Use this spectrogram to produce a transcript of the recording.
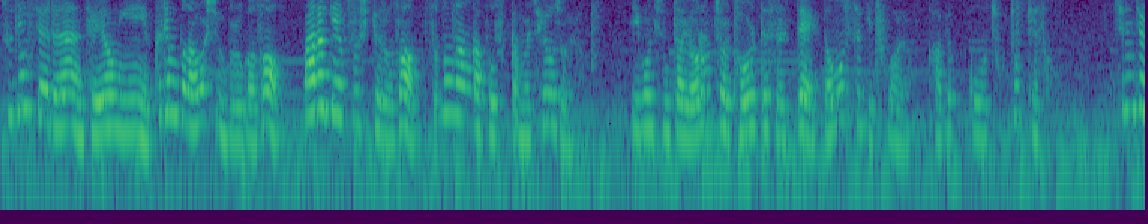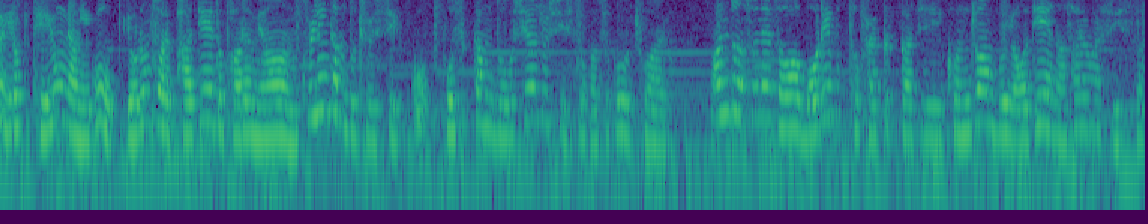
수딩젤은 제형이 크림보다 훨씬 묽어서 빠르게 흡수시켜줘서 수분감과 보습감을 채워줘요. 이건 진짜 여름철 더울 때 쓸 때 너무 쓰기 좋아요. 가볍고 촉촉해서. 심지어 이렇게 대용량이고 여름철에 바디에도 바르면 쿨링감도 줄 수 있고 보습감도 씌워줄 수 있어가지고 좋아요. 완전 순해서 머리부터 발끝까지 건조한 부위 어디에나 사용할 수 있어요.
